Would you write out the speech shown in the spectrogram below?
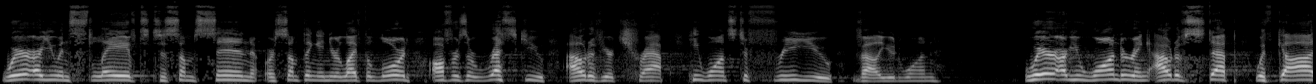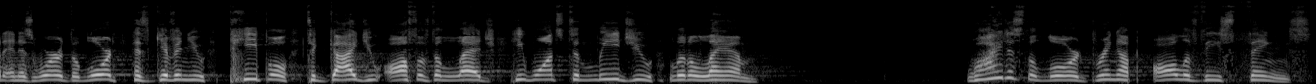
Where are you enslaved to some sin or something in your life? The Lord offers a rescue out of your trap. He wants to free you, valued one. Where are you wandering out of step with God and His Word? The Lord has given you people to guide you off of the ledge. He wants to lead you, little lamb. Why does the Lord bring up all of these things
